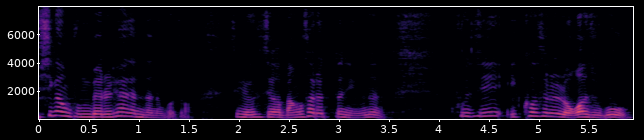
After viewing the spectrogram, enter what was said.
시간 분배를 해야 된다는 거죠. 지금 여기서 제가 망설였던 이유는 굳이 이 컷을 넣어가지고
